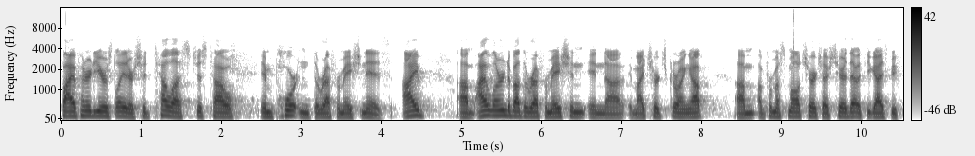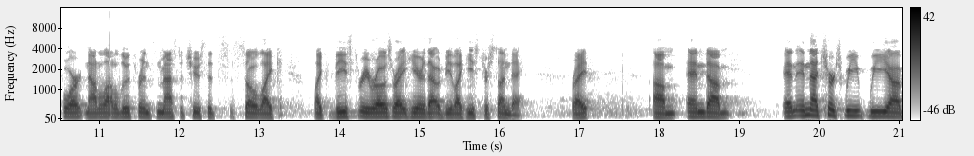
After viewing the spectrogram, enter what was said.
500 years later should tell us just how important the Reformation is. I, um, I learned about the Reformation in, uh, in my church growing up. Um, I'm from a small church. I've shared that with you guys before. Not a lot of Lutherans in Massachusetts. So, like, like these three rows right here, that would be like Easter Sunday, right? Um, and, um, and in that church, we, we uh,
